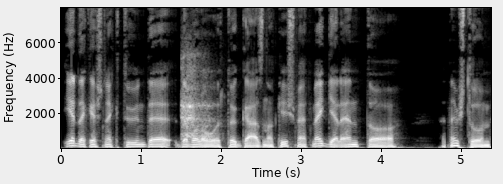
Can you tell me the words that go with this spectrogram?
érdekesnek tűnt, de, de valahol tök gáznak is, mert megjelent a, hát nem is tudom,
